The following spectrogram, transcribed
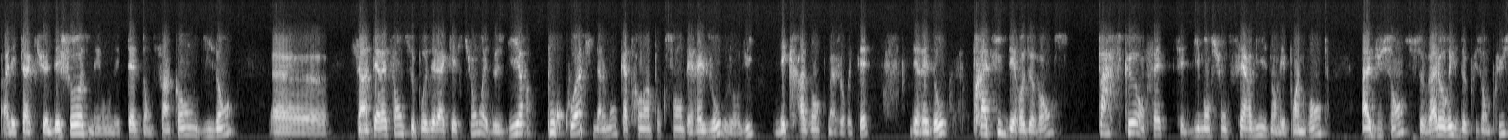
à l'état actuel des choses, mais on est peut-être dans 5 ans, 10 ans. Euh, c'est intéressant de se poser la question et de se dire pourquoi finalement 80% des réseaux aujourd'hui, une écrasante majorité des réseaux, pratiquent des redevances parce que en fait cette dimension service dans les points de vente a du sens, se valorise de plus en plus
